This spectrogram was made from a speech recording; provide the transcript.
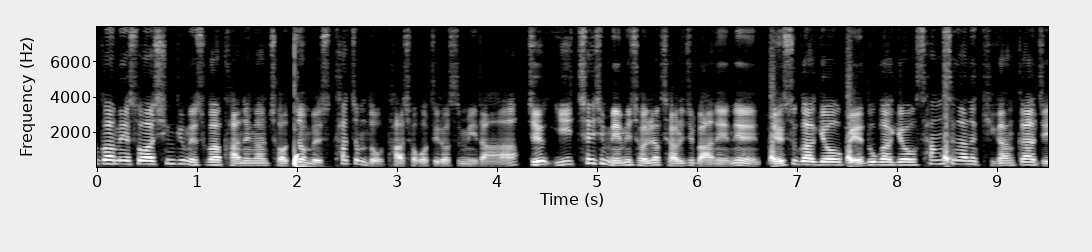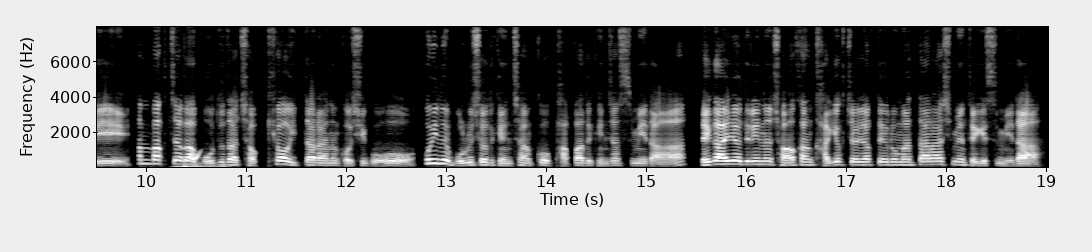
추가 매수와 신규 매수가 가능한 저점 매수 타점도 다 적어 드렸습니다. 즉, 이 70 매매 전략 자료집 안에는 매수 가격, 매도 가격, 상승하는 기간까지 한 박자가 모두 다 적혀 있다라는 것이고 코인을 모르셔도 괜찮고 바빠도 괜찮습니다. 제가 알려드리는 정확한 가격 전략대로만 따라하시면 되겠습니다.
